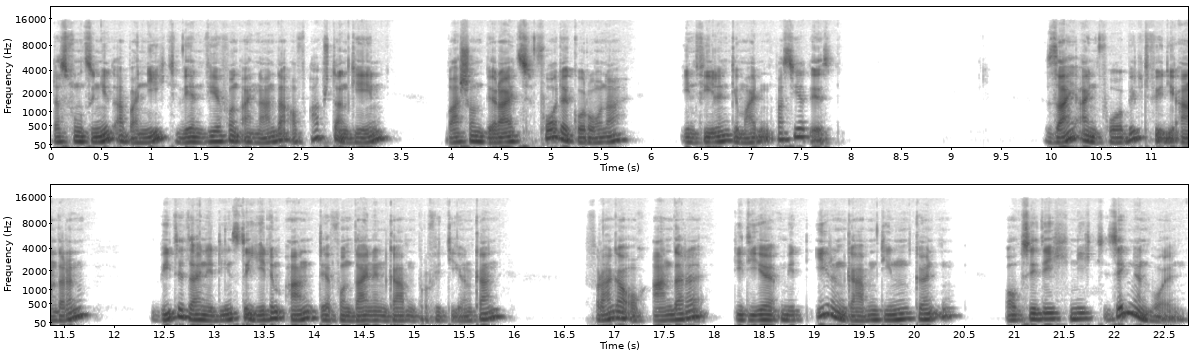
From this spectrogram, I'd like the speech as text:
Das funktioniert aber nicht, wenn wir voneinander auf Abstand gehen, was schon bereits vor der Corona in vielen Gemeinden passiert ist. Sei ein Vorbild für die anderen, biete deine Dienste jedem an, der von deinen Gaben profitieren kann, frage auch andere, die dir mit ihren Gaben dienen könnten, ob sie dich nicht segnen wollen.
